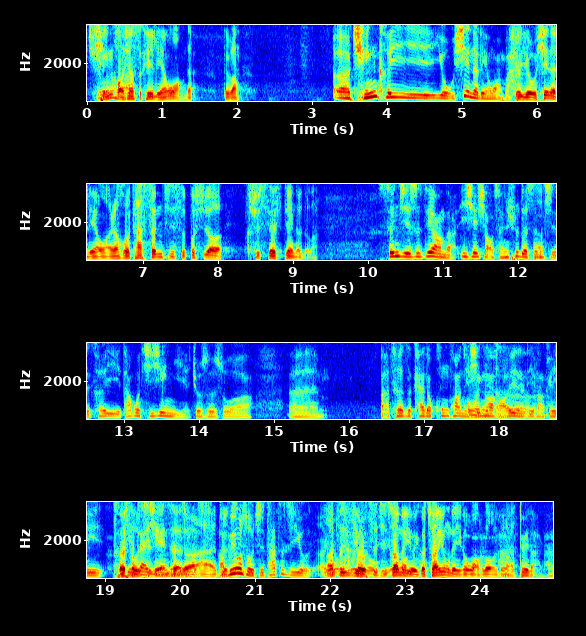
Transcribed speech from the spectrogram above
琴好像是是可以联网的，对吧？呃，琴可以有线的联网吧？就有线的联网，然后它升级是不需要去 4S 店的，对吧？升级是这样的，一些小程序的啊升级可以，它会提醒你，就是说，呃，把车子开到空旷点、空旷点信号好一点的地方，可以和手机连着升级对吧啊就不用手机，它自己有啊，这有自己专门有一个专用的一个网络，对吧？啊，对的，嗯。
